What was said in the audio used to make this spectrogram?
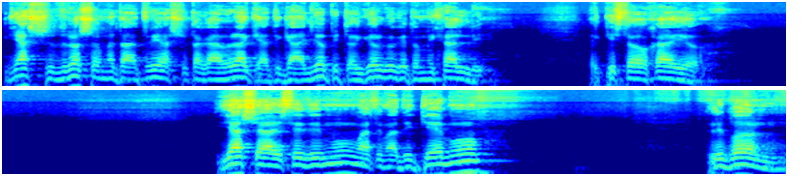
Γεια σου δρόσο με τα τρία σου τα γαβράκια, την Καλλιόπη, τον Γιώργο και τον Μιχάλη. Εκεί στο Οχάιο. Γεια σου Αριστίδη μου, μαθηματικέ μου. Λοιπόν,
